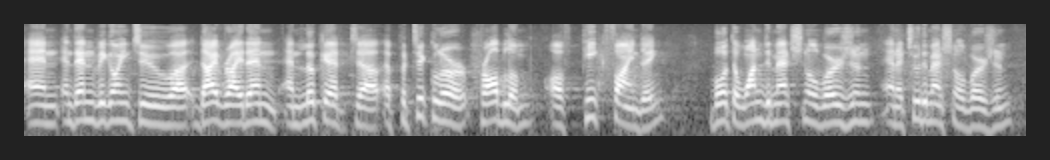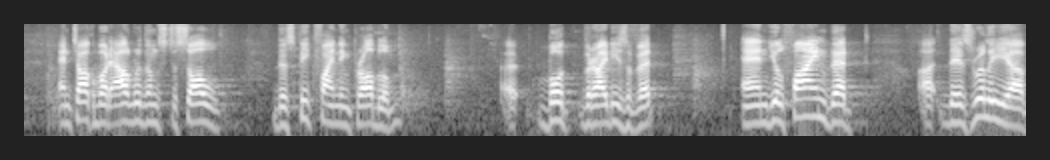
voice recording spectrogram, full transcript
and, and then we're going to uh, dive right in and look at a particular problem of peak finding, both a one dimensional version and a two dimensional version, and talk about algorithms to solve this peak finding problem uh, both varieties of it. And you'll find that uh, there's really a,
